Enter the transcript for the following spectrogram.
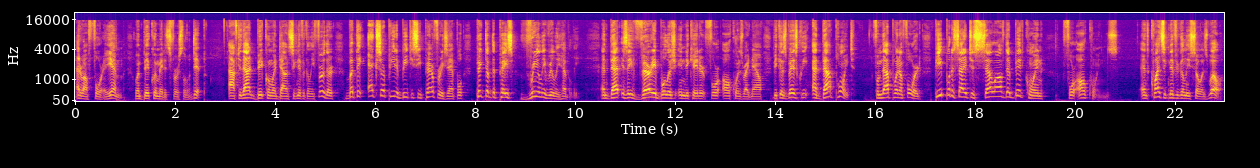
at around 4 a.m. when Bitcoin made its first little dip. After that, Bitcoin went down significantly further, but the XRP to BTC pair, for example, picked up the pace really, really heavily. And that is a very bullish indicator for altcoins right now because basically at that point, from that point on forward, people decided to sell off their Bitcoin for altcoins. And quite significantly so as well.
